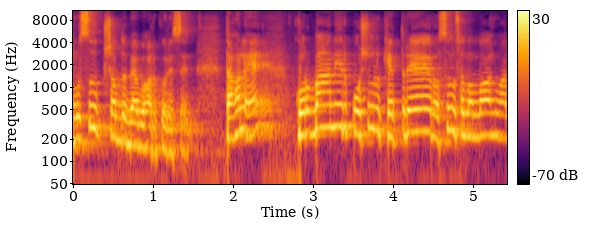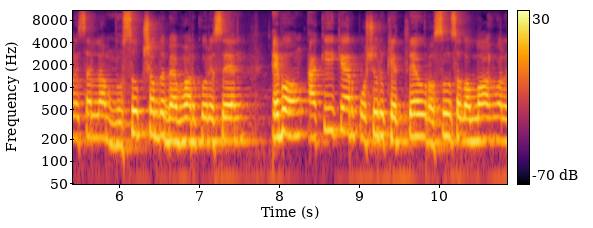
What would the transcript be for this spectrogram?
নুসুক শব্দ ব্যবহার করেছেন। তাহলে কোরবানির পশুর ক্ষেত্রে রসুল সাল্লাহ আলি সাল্লাম নুসুক শব্দ ব্যবহার করেছেন এবং আকিকার পশুর ক্ষেত্রেও রসুল সাল্লাহ আলি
